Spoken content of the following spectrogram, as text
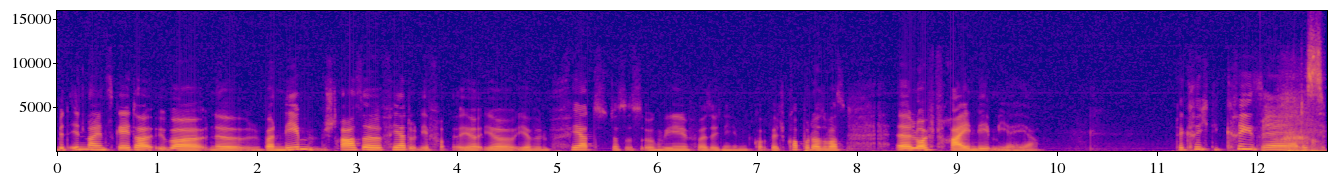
mit Inline-Skater über eine über Nebenstraße fährt und ihr, ihr, ihr, ihr Pferd, das ist irgendwie, weiß ich nicht, ein Kopf oder sowas, äh, läuft frei neben ihr her. Da kriege ich die Krise. ja, ja das,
